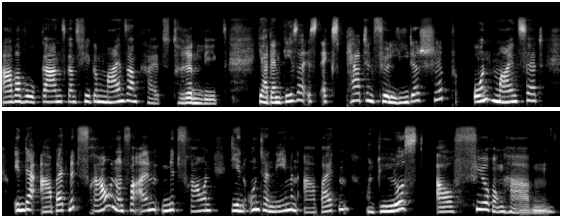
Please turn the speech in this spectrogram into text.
aber wo ganz, ganz viel Gemeinsamkeit drin liegt. Ja, denn Gesa ist Expertin für Leadership und Mindset in der Arbeit mit Frauen und vor allem mit Frauen, die in Unternehmen arbeiten und Lust auf Führung haben.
